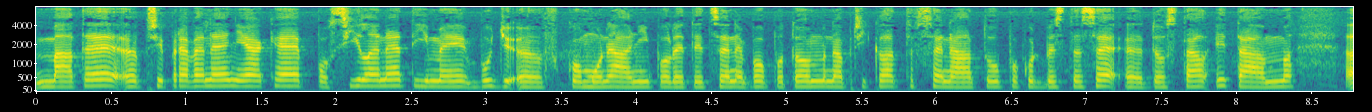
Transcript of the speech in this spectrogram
máte eh, připravené nějaké posílené týmy, buď v komunální politice, nebo potom například v Senátu, pokud byste se eh, dostal i tam, eh,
